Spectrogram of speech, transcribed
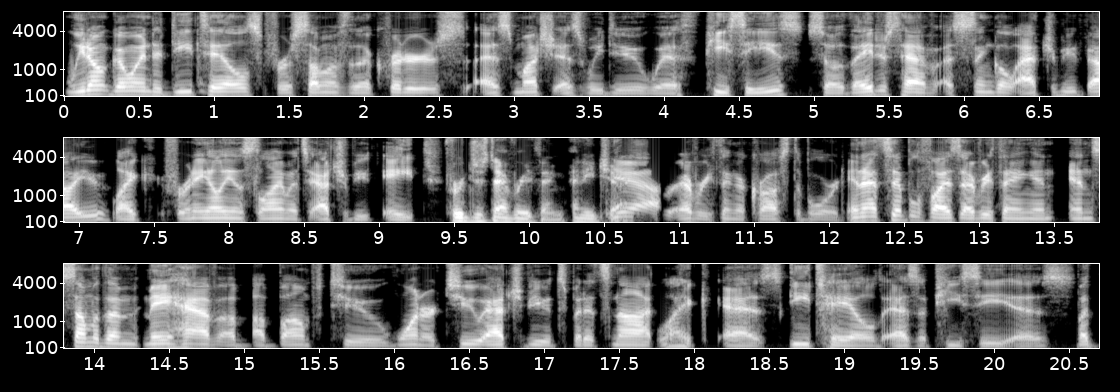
We don't go into details for some of the critters as much as we do with PCs, so they just have a single attribute value. Like for an alien slime, it's attribute 8 For just everything, any check. yeah, for everything across the board. And that simplifies everything. And, and some of them may have a, a bump to one or two attributes, but it's not like as detailed as a PC is. But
